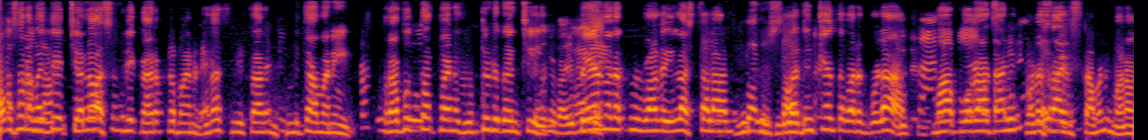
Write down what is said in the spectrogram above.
అవసరమైతే చెలో అసెంబ్లీ కార్యక్రమాన్ని కూడా శ్రీకారం చుడతామని ప్రభుత్వం పైన ఒత్తిడి పెంచి పేదలకు ఇవాళ ఇళ్ళ స్థలాలు సాధించేంత వరకు కూడా మా పోరాటాన్ని కొనసాగిస్తామని మనం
